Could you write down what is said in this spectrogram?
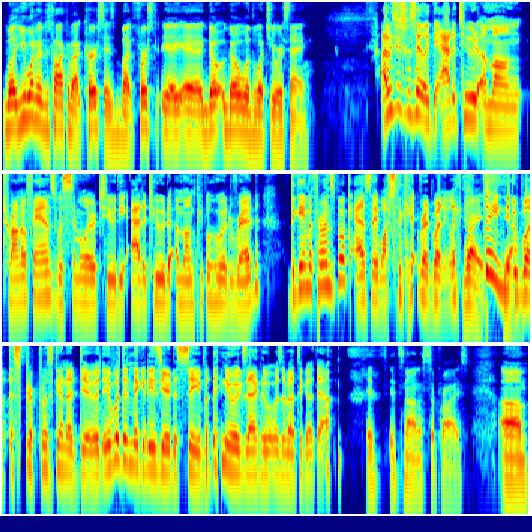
well you wanted to talk about curses but first uh, go go with what you were saying I was just gonna say, like the attitude among Toronto fans was similar to the attitude among people who had read the Game of Thrones book as they watched the Red Wedding. Like right, they knew yeah. what the script was gonna do. It didn't make it easier to see, but they knew exactly what was about to go down. It's it's not a surprise. Um,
